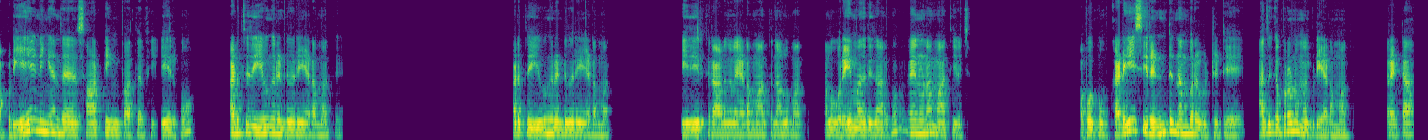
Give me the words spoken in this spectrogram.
அப்படியே நீங்கள் அந்த ஷார்ட்டிங் பார்த்த ஃபீலே இருக்கும். அடுத்தது இவங்க ரெண்டு பேரையும் இடம் மாற்றுங்க அடுத்து இவங்க ரெண்டு பேரையும் இடம் மாற்று மீதி இருக்கிற ஆளுங்களை இடம் மாற்றினாலும் மாற்றினாலும் ஒரே மாதிரி தான் இருக்கும். வேணும்னா மாற்றி வச்சு அப்போ இப்போ கடைசி ரெண்டு நம்பரை விட்டுட்டு அதுக்கப்புறம் நம்ம இப்படி இடம் மாற்றோம் கரெக்டாக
